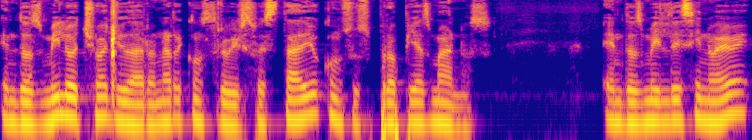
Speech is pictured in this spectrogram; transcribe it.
En 2008 ayudaron a reconstruir su estadio con sus propias manos. En 2019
